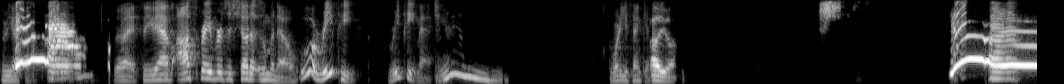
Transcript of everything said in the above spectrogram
Who do you got? All right, so you have Ospreay versus Shota Umino. Ooh, a repeat, repeat match. Mm. What are you thinking? Oh, you. Uh,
